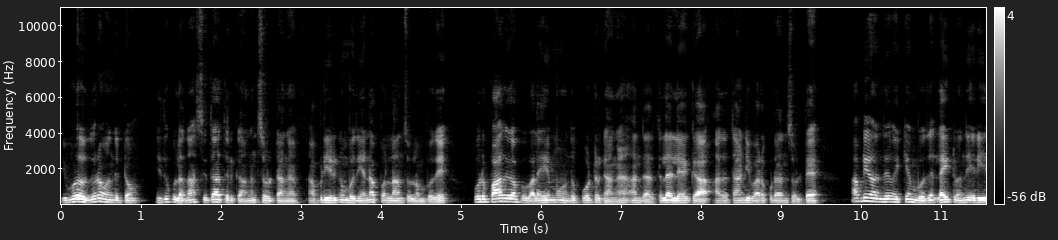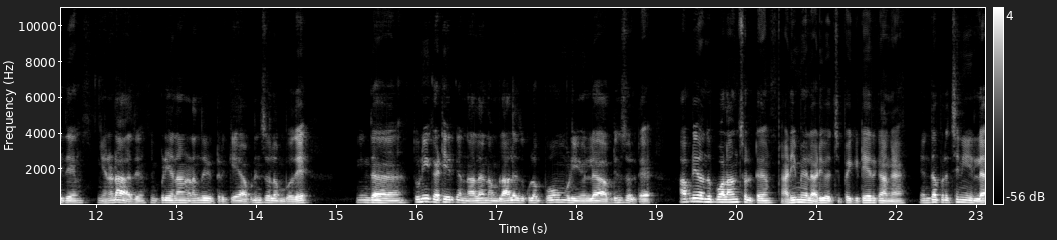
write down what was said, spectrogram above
இவ்வளோ தூரம் வந்துட்டோம். இதுக்குள்ளே தான் சித்தார்த் இருக்காங்கன்னு சொல்லிட்டாங்க. அப்படி இருக்கும்போது என்ன பண்ணலான்னு சொல்லும்போது ஒரு பாதுகாப்பு வளையமும் வந்து போட்டிருக்காங்க. அந்த இடத்துல லேக்கா அதை தாண்டி வரக்கூடாதுன்னு சொல்லிட்டு அப்படியே வந்து வைக்கும்போது லைட் வந்து எரியுது. என்னடா அது? இப்படியெல்லாம் நடந்துக்கிட்டு இருக்கே அப்படின்னு சொல்லும்போது இந்த துணி கட்டியிருக்கனால நம்மளால் இதுக்குள்ளே போக முடியும்ல அப்படின்னு சொல்லிட்டு அப்படியே வந்து போகலான்னு சொல்லிட்டு அடிமேல் அடி வச்சு போய்கிட்டே இருக்காங்க. எந்த பிரச்சனையும் இல்லை.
